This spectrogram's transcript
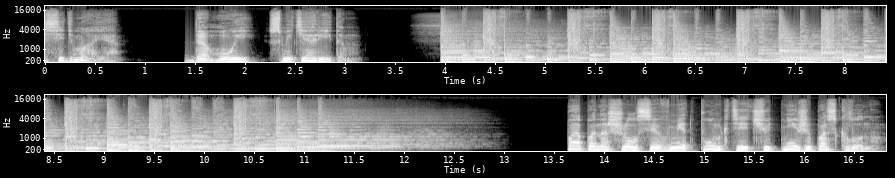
седьмая. Домой с метеоритом. Папа нашелся в медпункте чуть ниже по склону.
